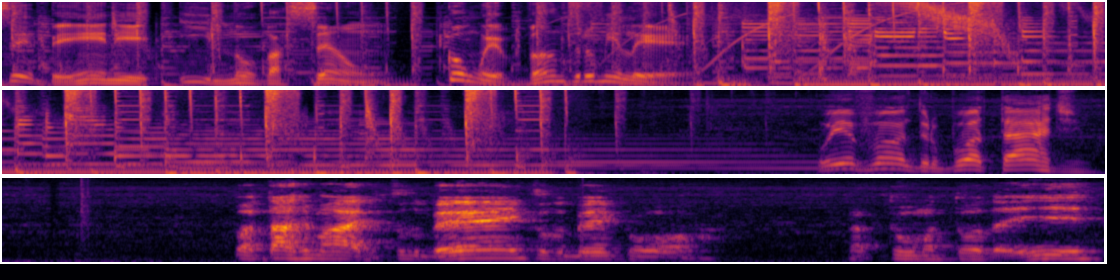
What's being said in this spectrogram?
CBN Inovação, com Evandro Miller. Oi, Evandro, boa tarde. Boa tarde, Mário. Tudo bem? Tudo bem com a turma toda aí?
